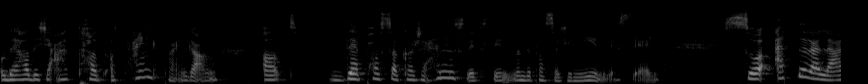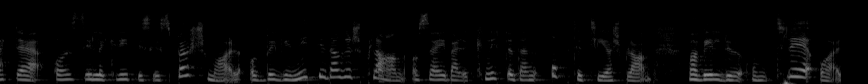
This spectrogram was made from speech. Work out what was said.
Og det hadde ikke jeg tatt og tenkt på engang. At det passa kanskje hennes livsstil, men det passa ikke min livsstil. Så etter jeg lærte å stille kritiske spørsmål og bygge 90-dagersplan, og så jeg bare knyttet den opp til tiårsplanen hva vil du om tre år?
